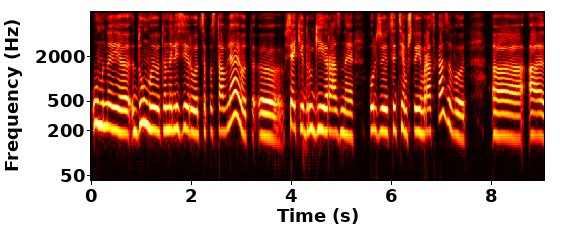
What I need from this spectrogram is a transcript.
умные думают, анализируют, сопоставляют, э, всякие другие разные пользуются тем, что им рассказывают. А, а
